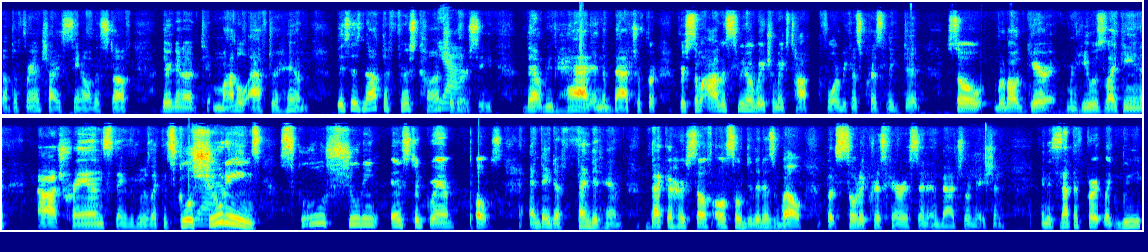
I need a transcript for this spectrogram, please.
of the franchise, saying all this stuff, they're gonna t- model after him. This is not the first controversy. Yeah. That we've had in the Bachelor for for some obviously we know Rachel makes top four because Chris leaked it so what about Garrett when he was liking uh, trans things? He was liking school yeah. shootings, school shooting Instagram posts, and they defended him. Becca herself also did it as well, but so did Chris Harrison and Bachelor Nation. And it's not the first like we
